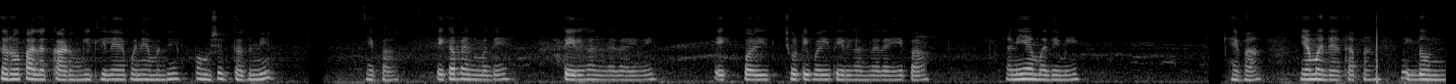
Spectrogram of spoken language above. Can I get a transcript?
सर्व पालक काढून घेतलेले आहे पण यामध्ये. पाहू शकता तुम्ही. हे पहा. एका पॅनमध्ये तेल घालणार आहे मी. एक पळी छोटी पळी तेल घालणार आहे. हे पहा. आणि यामध्ये मी हे पहा. यामध्ये आता आपण एक दोन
